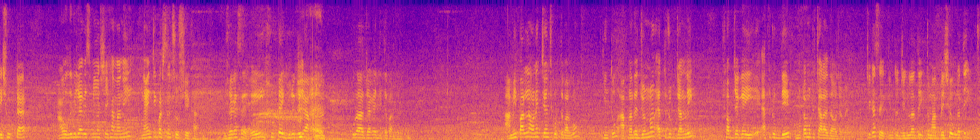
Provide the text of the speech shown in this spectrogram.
এই সুরটার আউযুবিল্লাহ বিসমিল্লাহ শেখা মানে নাইনটি পার্সেন্ট সুর শেখা বুঝা গেছে এই সুরটাই ঘুরে ফিরে আপনি পুরো জায়গায় দিতে পারবেন আমি পারলে অনেক চেঞ্জ করতে পারবো কিন্তু আপনাদের জন্য এতটুকু জানলেই সব জায়গায় এতটুকু দিয়ে মোটামুটি চালায় দেওয়া যাবে ঠিক আছে কিন্তু যেগুলাতে একটু মাপ বেশি ওগুলাতে একটু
